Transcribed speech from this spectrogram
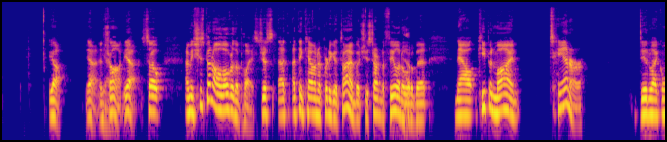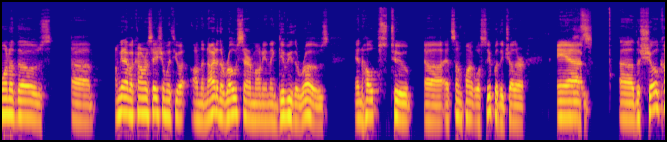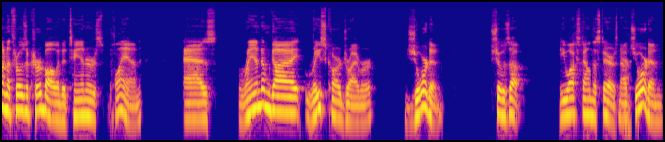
Yeah, yeah, and Yeah. Sean, yeah. So, I mean, she's been all over the place. Just, I, I think, having a pretty good time, but she's starting to feel it a Yep. little bit. Now, keep in mind, Tanner did like one of those. Um, I'm to have a conversation with you on the night of the rose ceremony, and then give you the rose, in hopes to uh, at some point we'll sleep with each other. And Yes. uh, the show kind of throws a curveball into Tanner's plan as random guy race car driver Jordan shows up. He walks down the stairs. Now, Jordan,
